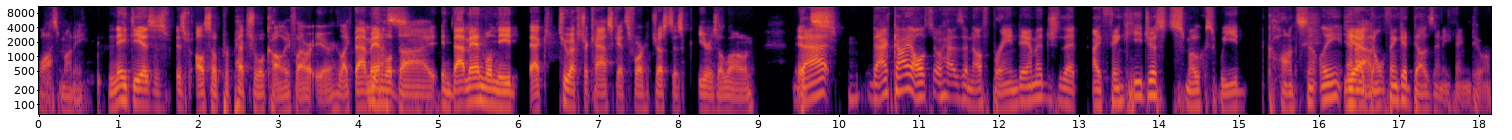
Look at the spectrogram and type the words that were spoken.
lost money. Nate Diaz is, is also perpetual cauliflower ear. Like that man will die, and that man will need ex- two extra caskets for just his ears alone. That that guy also has enough brain damage that I think he just smokes weed constantly, and I don't think it does anything to him.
